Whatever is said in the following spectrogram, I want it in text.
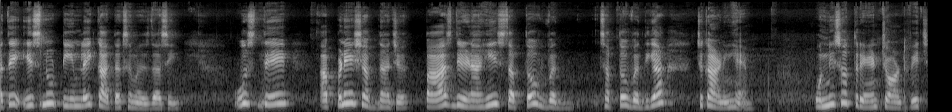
ਅਤੇ ਇਸ ਨੂੰ ਟੀਮ ਲਈ ਘਾਤਕ ਸਮਝਦਾ ਸੀ। ਉਸ ਦੇ ਆਪਣੇ ਸ਼ਬਦਾਂ 'ਚ ਪਾਸ ਦੇਣਾ ਹੀ ਸਭ ਤੋਂ ਵਧ- ਸਭ ਤੋਂ ਵਧੀਆ ਝਕਾਣੀ ਹੈ। 1963-64 ਵਿੱਚ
